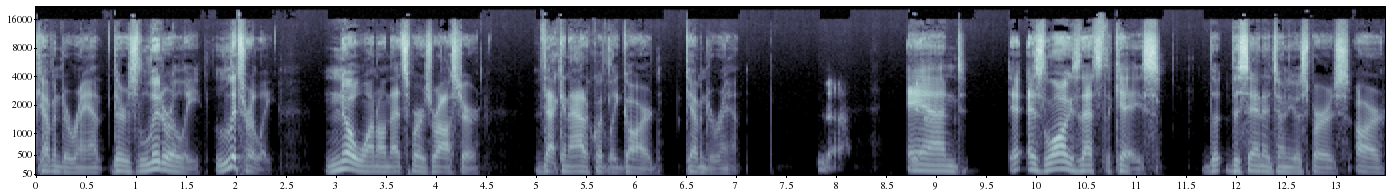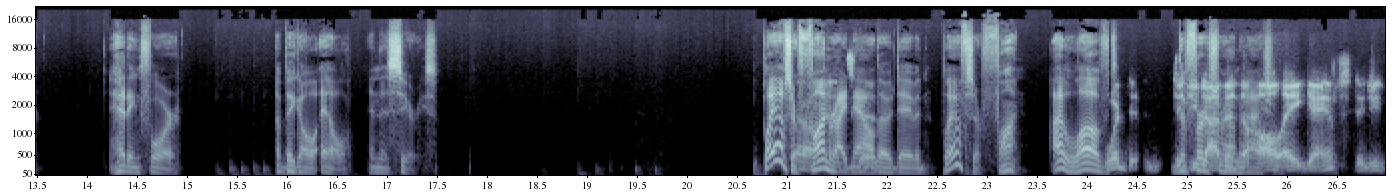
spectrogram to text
Kevin Durant. There's literally, literally, no one on that Spurs roster that can adequately guard Kevin Durant. No. And as long as that's the case, the, the San Antonio Spurs are heading for a big ol' L in this series. Playoffs are Oh, fun man, right now, good. though, David. Playoffs are fun. I loved. What did, the did you first dive round into all eight games? Did you?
